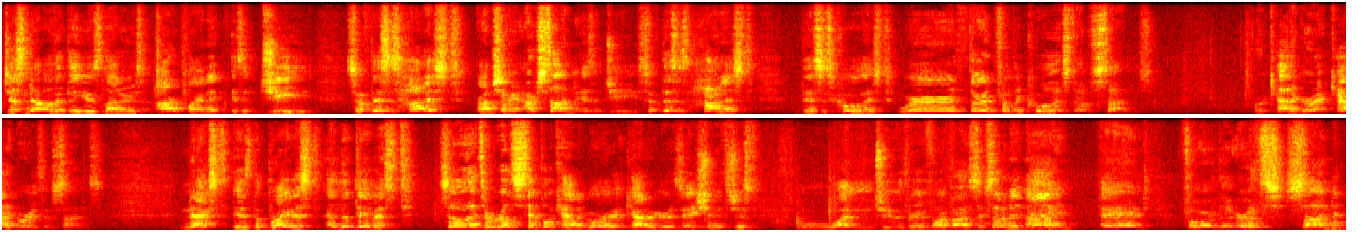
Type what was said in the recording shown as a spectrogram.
just know that they use letters. Our planet is a G. So if this is hottest, or I'm sorry, our sun is a G. So if this is hottest, this is coolest, we're third from the coolest of suns. Or category, categories of suns. Next is the brightest and the dimmest. So that's a real simple category categorization. It's just 1, 2, 3, 4, 5, 6, 7, 8, 9. And for the Earth's sun,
